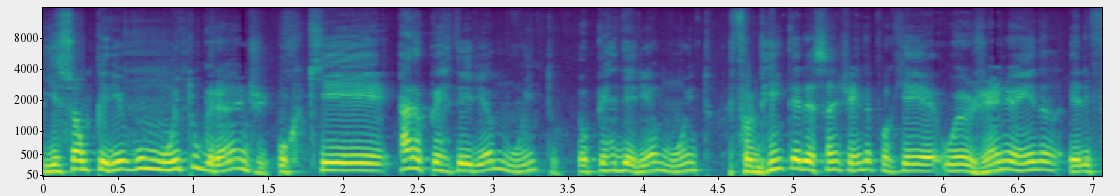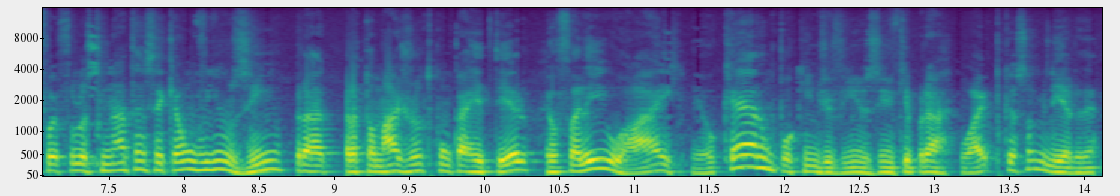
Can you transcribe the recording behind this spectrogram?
Isso é um perigo muito grande, porque, cara, eu perderia muito. Eu perderia muito. Foi bem interessante ainda, porque o Eugênio ainda, ele foi falou assim: Nathan, você quer um vinhozinho para tomar junto com o carreteiro? Eu falei, uai, eu quero um pouquinho de vinhozinho aqui pra. Uai, porque eu sou mineiro, né?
